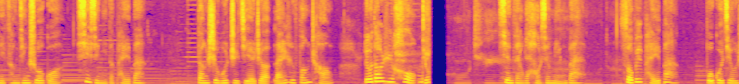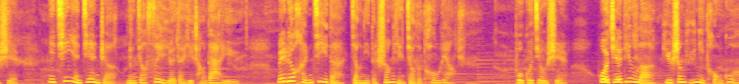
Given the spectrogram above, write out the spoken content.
你曾经说过谢谢你的陪伴，当时我只觉着来日方长，留到日后。现在我好像明白，所谓陪伴，不过就是你亲眼见着名叫岁月的一场大雨，没留痕迹的将你的双眼浇得透亮。不过就是，我决定了余生与你同过，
